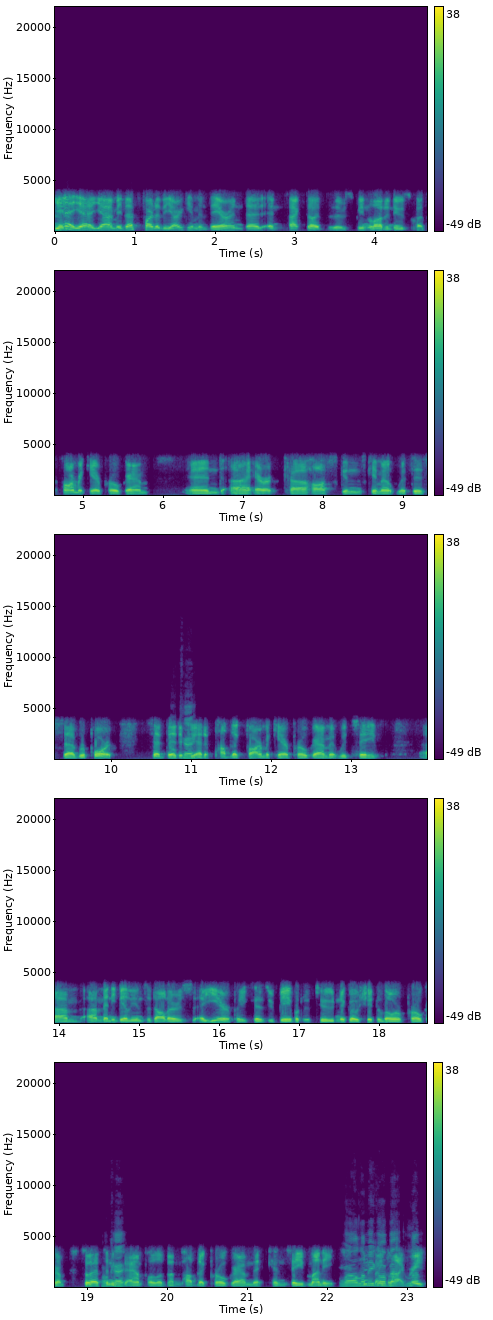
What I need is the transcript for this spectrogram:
yeah, yeah, yeah. I mean, that's part of the argument there. And uh, in fact, uh, there's been a lot of news about the pharmacare program. And uh, Eric uh, Hoskins came out with this uh, report. Said that if you had a public pharmacare program, it would save um, uh, many billions of dollars a year because you'd be able to, to negotiate a lower program. So that's an example of a public program that can save money. Well, let me go back. Let,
